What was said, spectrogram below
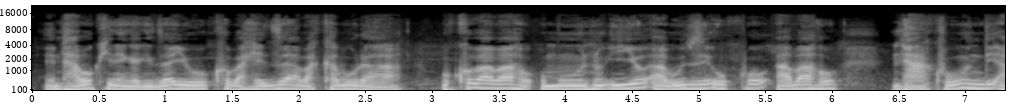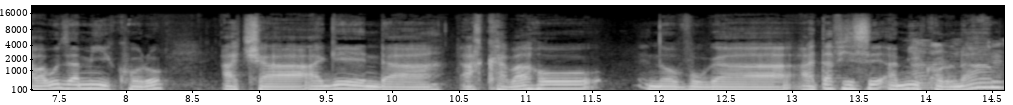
ntabo kwirengagiza yuko baheza bakabura uko babaho umuntu iyo abuze uko abaho nta kundi ababuze amikoro aca agenda akabaho novuga atafise amikoro namwe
